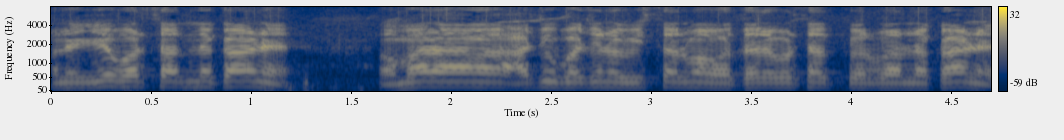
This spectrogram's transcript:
અને એ વરસાદને કારણે અમારા આજુબાજુના વિસ્તારમાં વધારે વરસાદ કરવાના કારણે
